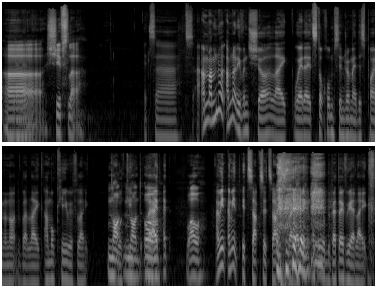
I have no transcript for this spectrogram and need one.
uh shifts lah. It's uh, it's, I'm I'm not I'm not even sure like whether it's Stockholm syndrome at this point or not, but like I'm okay with like Not working. not oh Like, I, I, wow. I mean I mean it sucks it sucks. like, I think I think it would be better if we had like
